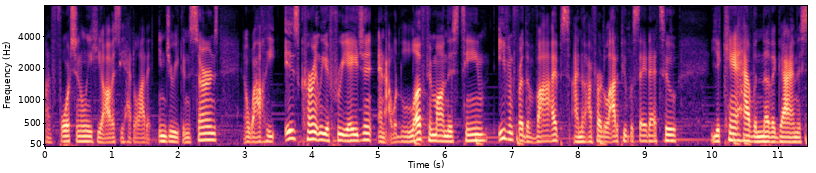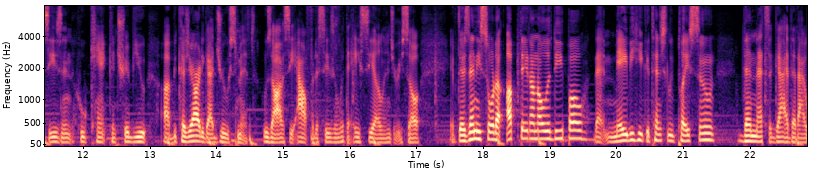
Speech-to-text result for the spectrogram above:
Unfortunately, he obviously had a lot of injury concerns. And while he is currently a free agent, and I would love him on this team, even for the vibes, I know I've heard a lot of people say that too you can't have another guy in the season who can't contribute uh, because you already got Dru Smith, who's obviously out for the season with the ACL injury. So if there's any sort of update on Oladipo that maybe he could potentially play soon, then that's a guy that I,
